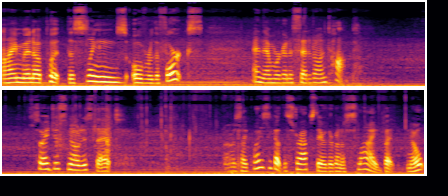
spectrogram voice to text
I'm gonna put the slings over the forks, and then we're gonna set it on top. So I just noticed that I was like, why has he got the straps there? They're gonna slide, but nope,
